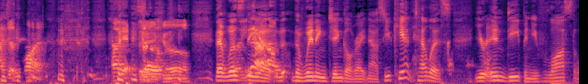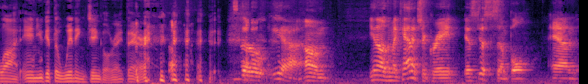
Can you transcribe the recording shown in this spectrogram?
I just won. Okay, There so you go. That was Uh, the, yeah. uh, the the winning jingle right now. So you can't tell us you're in deep and you've lost a lot, and you get the winning jingle right there. So yeah, um, you know the mechanics are great. It's just simple, and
